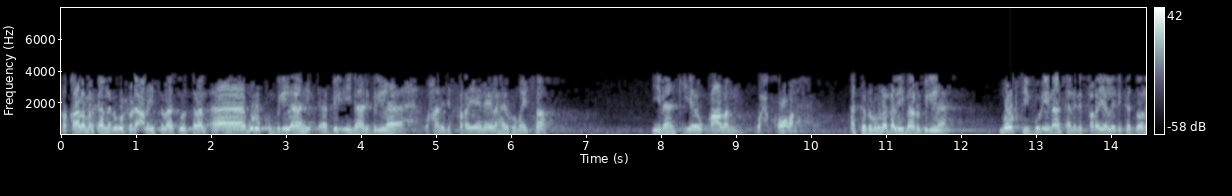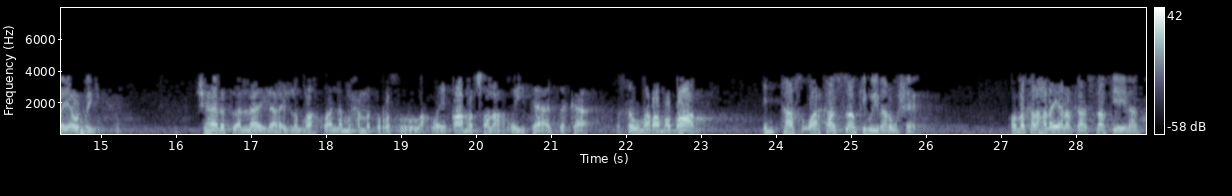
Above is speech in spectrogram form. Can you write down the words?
faqaala markaa nabigu wuxu uhi calayhi salaatu wasalaam aamurukum billahi biliimaani billah waxaan idin faraya inay ilaahay rumaysaan iimaankiiay u qaadanin wax kooban atadruuna ma aliimaanu ma ogtiin buri iimaankaan idin faraya laydinka doonaya wuxuu yihi shahaadatu an laa ilaha ila allah waana muxamadun rasuulu llah waiqaama asalaa waitaaa azaka wasawma ramadaan intaas u arkaan islaamkiibuu iimaan ugu sheegay oo ma kala hadhayaan arkaan islaamka iyo iimaanku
